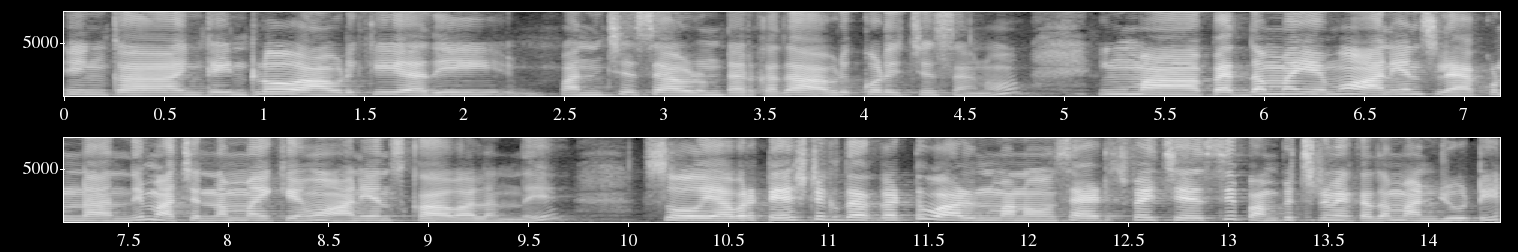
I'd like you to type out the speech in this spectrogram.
ఇంకా ఇంకా ఇంట్లో ఆవిడకి అది పని చేసే ఆవిడ ఉంటారు కదా ఆవిడకి కూడా ఇచ్చేసాను. ఇంక మా పెద్దమ్మాయి ఏమో ఆనియన్స్ లేకుండా అంది మా చిన్నమ్మాయికి ఏమో ఆనియన్స్ కావాలంది. సో ఎవరి టేస్ట్కి తగ్గట్టు వాళ్ళని మనం సాటిస్ఫై చేసి పంపించడమే కదా మన డ్యూటీ.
